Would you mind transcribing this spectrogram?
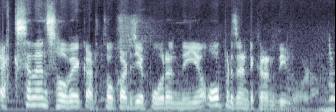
ਐਕਸਲੈਂਸ ਹੋਵੇ ਘੱਟ ਤੋਂ ਘੱਟ ਜੇ ਪੂਰਨ ਨਹੀਂ ਆ, ਉਹ ਪ੍ਰੈਜ਼ੈਂਟ ਕਰਨ ਦੀ ਲੋੜ ਆ।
